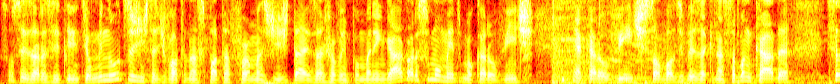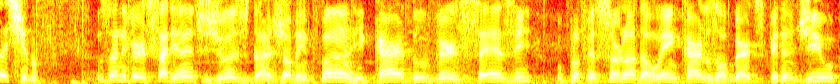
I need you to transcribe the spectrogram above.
São 6 horas e 31 minutos. A gente está de volta nas plataformas digitais da Jovem Pan Maringá. Agora, esse momento, meu caro ouvinte, minha cara ouvinte, só voz e vez aqui nessa bancada. Celestino, Os aniversariantes de hoje da Jovem Pan, Ricardo Versese, o professor lá da UEM, Carlos Alberto Esperandil,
